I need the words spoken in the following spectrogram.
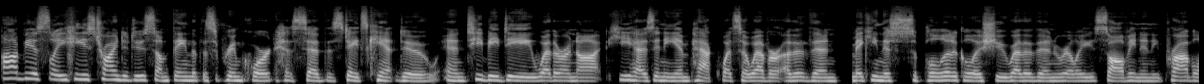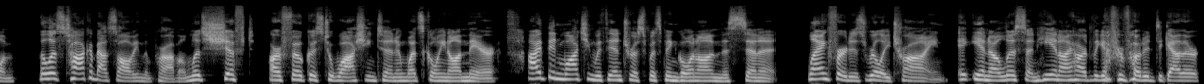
obviously he's trying to do something that the Supreme Court has said that states can't do and TBD whether or not he has any impact whatsoever other than making this a political issue rather than really solving any problem. But let's talk about solving the problem. Let's shift our focus to Washington and what's going on there. I've been watching with interest what's been going on in the Senate. Lankford is really trying. You know, listen, he and I hardly ever voted together,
